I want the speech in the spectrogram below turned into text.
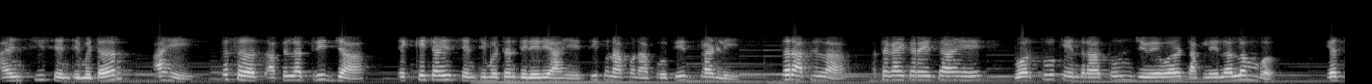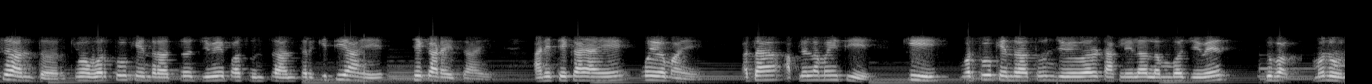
ऐंशी सेंटीमीटर आहे. तसंच आपल्याला त्रिज्या एक्केचाळीस सेंटीमीटर दिलेली आहे. ती पण आपण आकृतीत काढली. तर आपल्याला आता काय करायचं आहे? वर्तुळ केंद्रातून जीवेवर टाकलेला लंब. याचं अंतर किंवा वर्तुळ केंद्राचं जीवेपासूनचं अंतर किती आहे हे काढायचं आहे. आणि ते काय आहे? ओयम आहे. आता आपल्याला माहिती आहे की वर्तुळ केंद्रातून जीवेवर टाकलेला लंब जीवेस दुबक म्हणून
